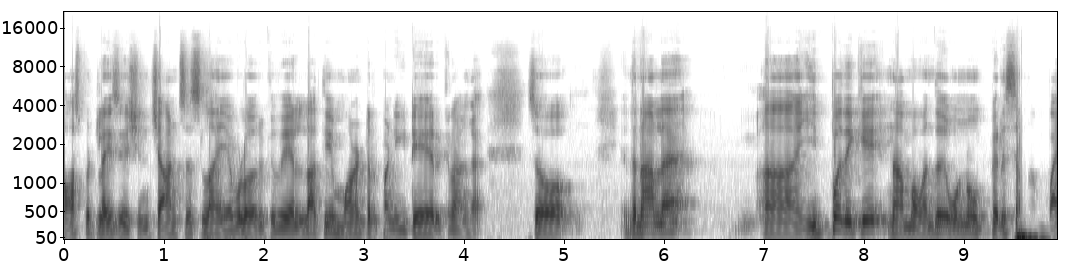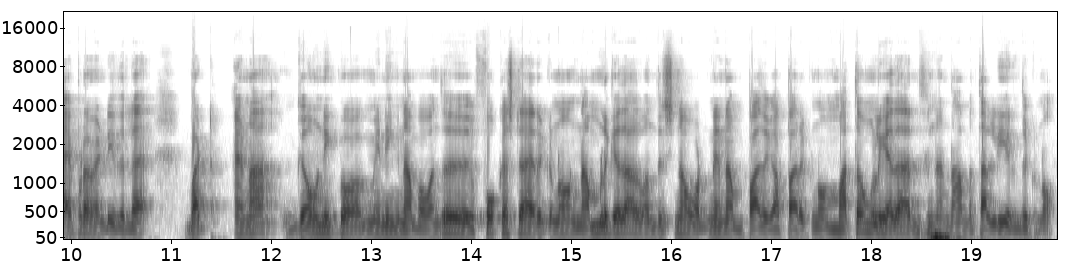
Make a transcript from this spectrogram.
ஹாஸ்பிட்டலைசேஷன் சான்சஸ்லாம் எவ்வளோ இருக்குது? எல்லாத்தையும் மானிட்டர் பண்ணிக்கிட்டே இருக்கிறாங்க. ஸோ இதனால் இப்போதைக்கு நாம் வந்து ஒன்றும் பெருசாக பயப்பட வேண்டியதில்லை. பட் ஏன்னா கவனிக்கோ மீனிங் நம்ம வந்து ஃபோக்கஸ்டாக இருக்கணும். நம்மளுக்கு எதாவது வந்துச்சுன்னா உடனே நம்ம பாதுகாப்பாக இருக்கணும். மற்றவங்களுக்கு எதாவது இருந்துச்சுன்னா நாம் தள்ளி இருந்துக்கணும்.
